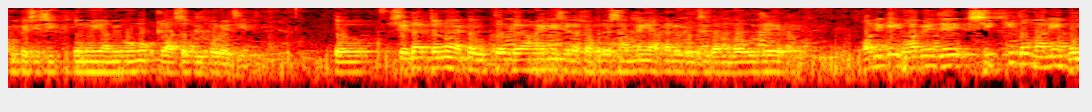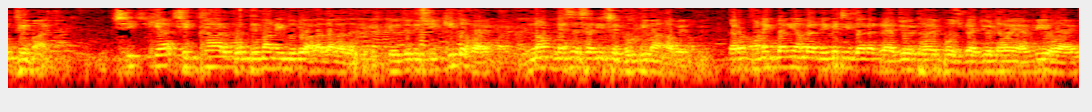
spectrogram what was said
খুব বেশি শিক্ষিত নই, আমি অমুক ক্লাস অব্দি পড়েছি। তো সেটার জন্য একটা উত্তর দেওয়া হয়নি, সেটা সকলের সামনেই আপনাকে বলছি বরণবাবু যে অনেকেই ভাবে যে শিক্ষিত মানে বুদ্ধিমান। শিক্ষা শিক্ষা আর বুদ্ধিমান এই দুটো আলাদা আলাদা জিনিস। কেউ যদি শিক্ষিত হয় নট নেসেসারি সে বুদ্ধিমান হবে। কারণ অনেকবারই আমরা দেখেছি, যারা গ্র্যাজুয়েট হয় পোস্ট গ্র্যাজুয়েট হয় এমবিএ হয়,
